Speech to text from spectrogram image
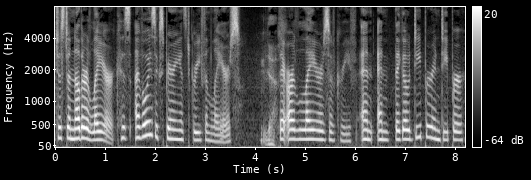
just another layer because I've always experienced grief in layers. Yes. There are layers of grief and and they go deeper and deeper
